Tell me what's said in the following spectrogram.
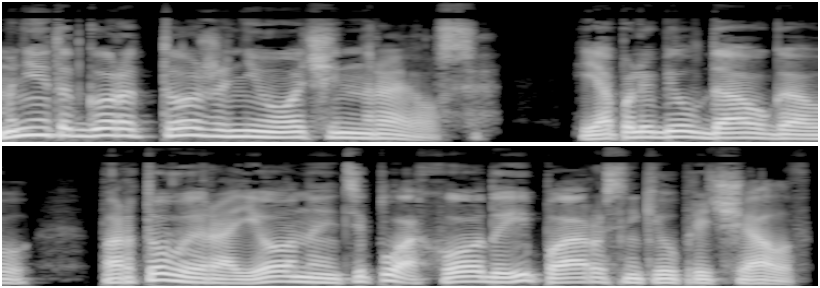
Мне этот город тоже не очень нравился. Я полюбил Даугаву, Портовые районы, теплоходы и парусники у причалов,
